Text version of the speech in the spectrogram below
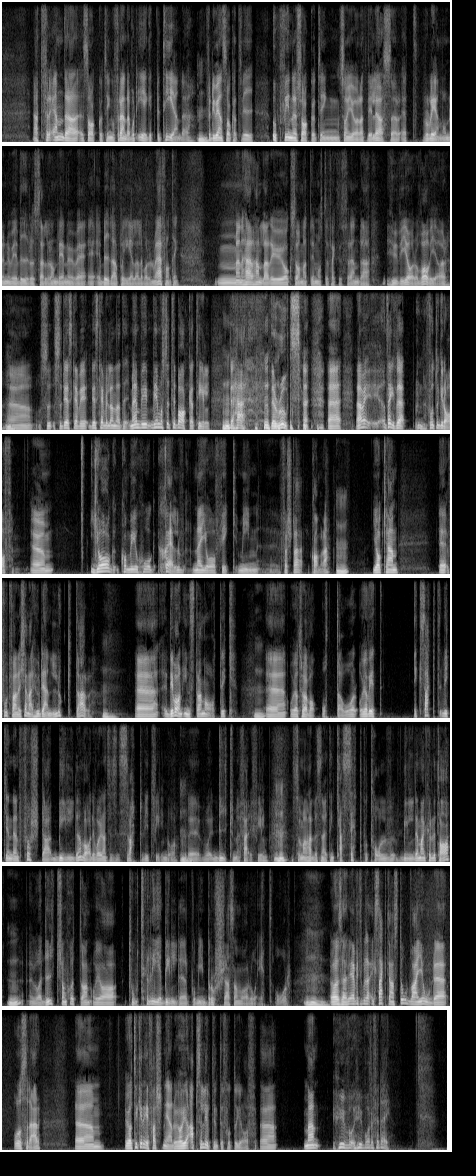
att förändra saker och ting och förändra vårt eget beteende. Mm. För det är en sak att vi uppfinner saker och ting som gör att vi löser ett problem. Om det nu är virus eller om det nu är, är bilar på el eller vad det nu är för någonting. Men här handlar det ju också om att vi måste faktiskt förändra hur vi gör och vad vi gör. Mm. Uh, så, så det, ska vi, det ska vi landa till. Men vi, vi måste tillbaka till mm. det här, the roots. uh, jag tänkte på det fotograf. Um, jag kommer ihåg själv när jag fick min uh, första kamera. Mm. Jag kan fortfarande känna hur den luktar. Mm. det var en Instamatic. Mm. Eh, och jag tror jag var åtta år. Och jag vet exakt vilken den första bilden var. Det var ju naturligtvis svartvit film då. Mm. Det var dyrt med färgfilm. Mm. Så man hade en liten kassett på 12 bilder man kunde ta. Mm. Det var dyrt som 17 och jag tog tre bilder på min brorsa som var då ett år. Mm. Och så, jag vet exakt hur han stod, vad han gjorde och sådär. Um, jag tycker det är fascinerande. Jag är absolut inte fotograf. Uh, men hur, hur var det för dig?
